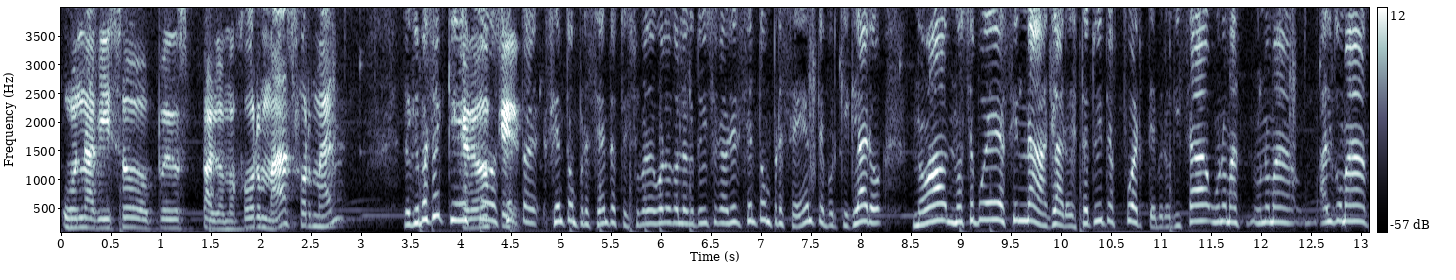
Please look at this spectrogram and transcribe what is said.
un aviso, pues a lo mejor más formal. Lo que pasa es que esto Sienta, un precedente, estoy súper de acuerdo con lo que tú dices, Gabriel, sienta un precedente, porque claro, no, no se puede decir nada, claro, este tuit es fuerte, pero quizá uno más, uno más, algo más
